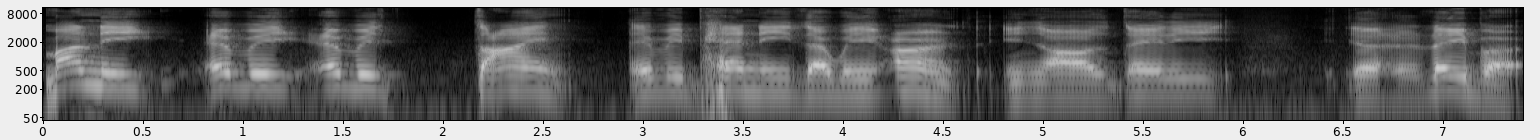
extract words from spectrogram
Money, every every dime, every penny that we earn in our daily uh, labor,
